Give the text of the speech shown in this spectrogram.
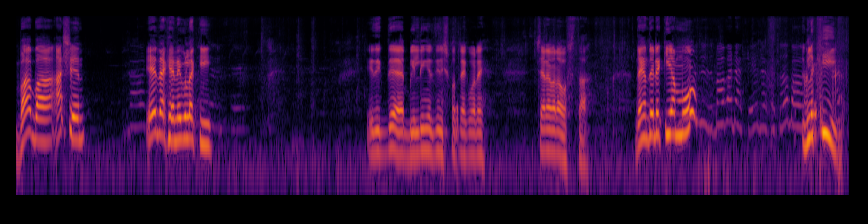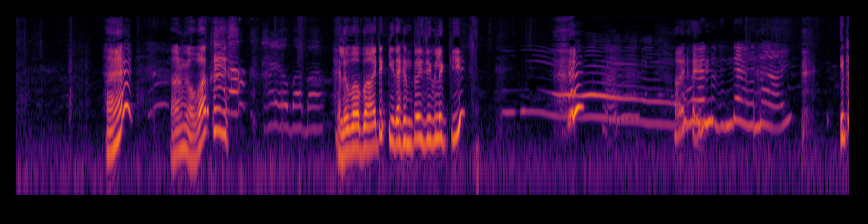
বাবা, আসেন। এ দেখেন এগুলা কি? এদিক দিয়ে বিল্ডিংয়ের জিনিসপত্র একবারে চেরাবেড়া অবস্থা। দেখেন তো এটা কি আম্মু? বাবা ডাকে দেখো তো বাবা এগুলো কি? হ্যাঁ? আমি অবাক হয়ে গেছি। হ্যালো বাবা। এটা কি? দেখেন তো এই যেগুলো কি? এটা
